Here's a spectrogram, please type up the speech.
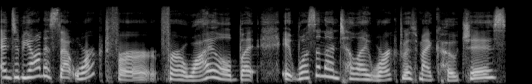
And to be honest, that worked for, for a while, but it wasn't until I worked with my coaches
